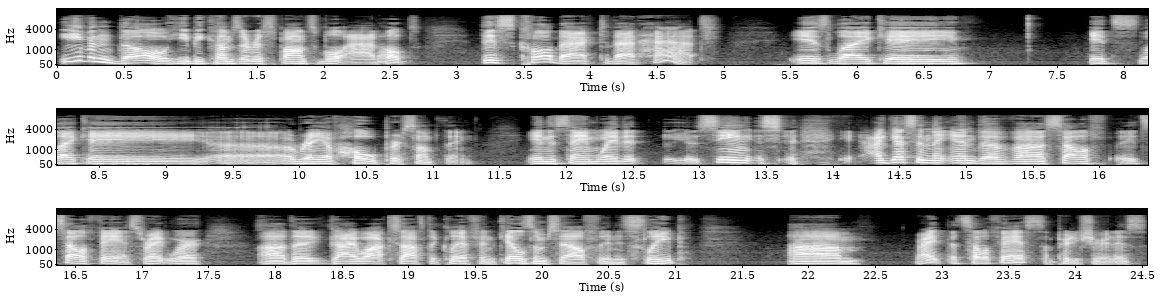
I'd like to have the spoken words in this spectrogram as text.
even though he becomes a responsible adult, this callback to that hat is like a, it's like a, uh, a ray of hope or something in the same way that uh, seeing, I guess in the end of, uh, Celiph- it's Celephais, right? Where, uh, the guy walks off the cliff and kills himself in his sleep. Um, right? That's Celephais? I'm pretty sure it is.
